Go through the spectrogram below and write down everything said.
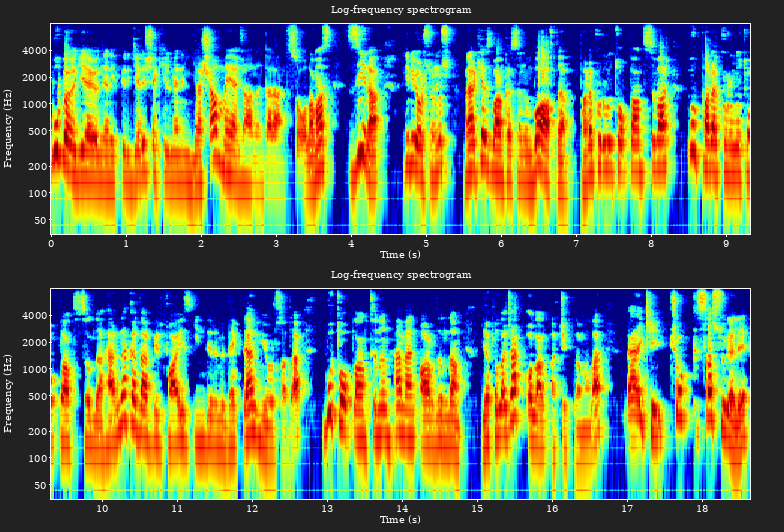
bu bölgeye yönelik bir geri çekilmenin yaşanmayacağının garantisi olamaz. Zira biliyorsunuz Merkez Bankası'nın bu hafta para kurulu toplantısı var. Bu para kurulu toplantısında her ne kadar bir faiz indirimi beklenmiyorsa da bu toplantının hemen ardından yapılacak olan açıklamalar belki çok kısa süreli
